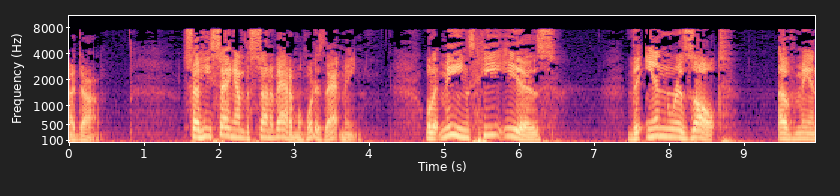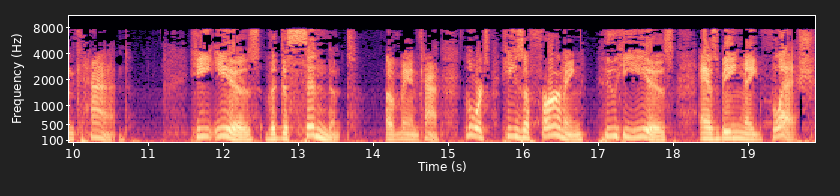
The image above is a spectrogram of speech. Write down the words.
Adam. So he's saying I'm the son of Adam. Well, what does that mean? Well, it means he is the end result of mankind. He is the descendant of mankind. In other words, he's affirming who he is as being made flesh.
